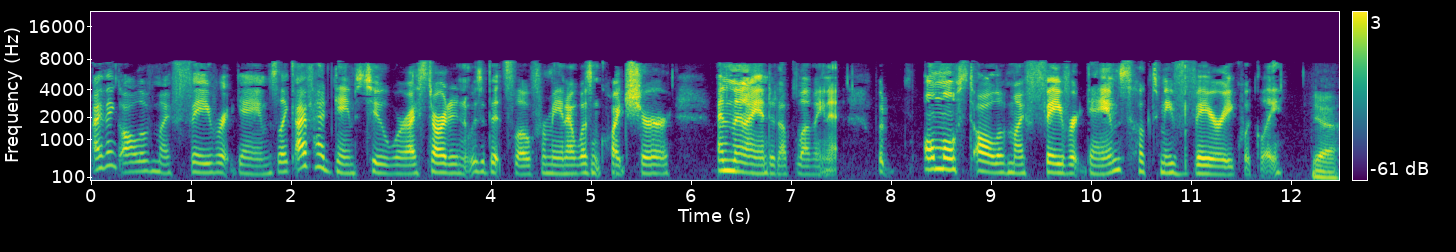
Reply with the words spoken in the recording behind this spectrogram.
I think all of my favorite games. Like I've had games too where I started and it was a bit slow for me and I wasn't quite sure, and then I ended up loving it. But almost all of my favorite games hooked me very quickly. yeah.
